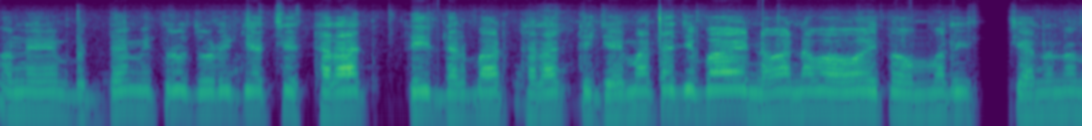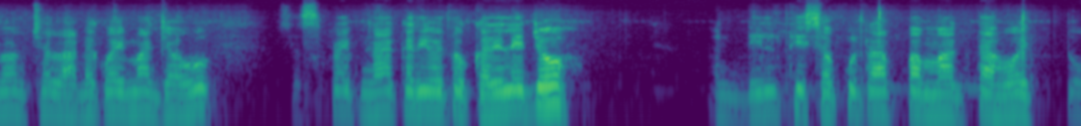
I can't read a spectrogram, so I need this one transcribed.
અને બધા મિત્રો જોડે ગયા છે થરાદથી દરબાર, થરાદથી જય માતાજી ભાઈ નવા નવા હોય તો અમારી ચેનલનું નામ છે લાડકવાઈ માં જવું સબસ્ક્રાઇબ ના કરી હોય તો કરી લેજો. અને દિલથી સપોર્ટ આપવા માંગતા હોય તો.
